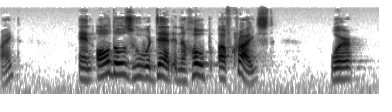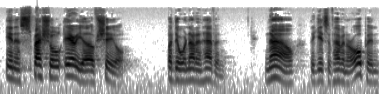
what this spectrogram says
Right? And all those who were dead in the hope of Christ were in a special area of Sheol, but they were not in heaven. Now, the gates of heaven are open,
